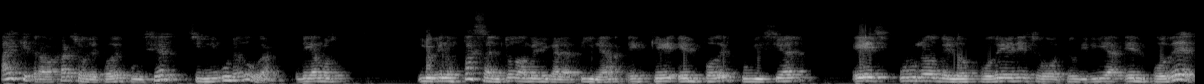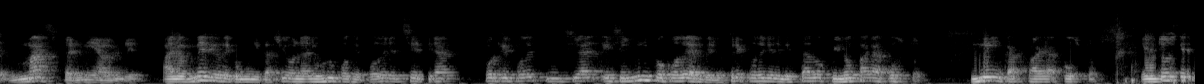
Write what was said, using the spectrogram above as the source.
Hay que trabajar sobre el Poder Judicial sin ninguna duda. Digamos, lo que nos pasa en toda América Latina es que el Poder Judicial es uno de los poderes, o yo diría, el poder más permeable a los medios de comunicación, a los grupos de poder, etcétera, porque el Poder Judicial es el único poder de los tres poderes del Estado que no paga costos, nunca paga costos. Entonces,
